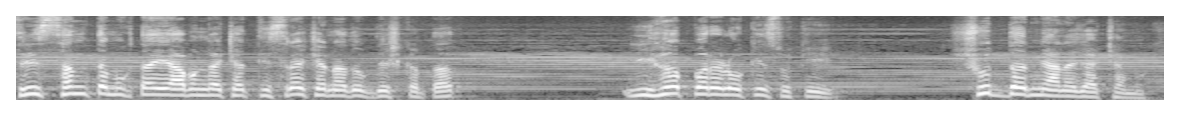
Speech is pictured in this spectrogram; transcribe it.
श्री संत मुक्ताई या अभंगाच्या तिसऱ्या चरणात उपदेश करतात इह परलोकी सुखी शुद्ध ज्ञान ज्याच्या मुखी.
